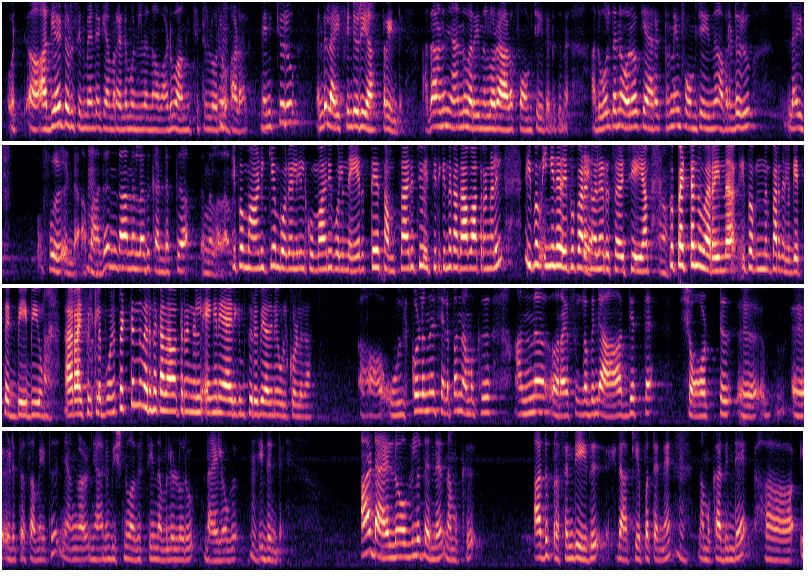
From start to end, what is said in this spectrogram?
ആദ്യമായിട്ടൊരു ആദ്യമായിട്ട് ഒരു സിനിമേന്റെ ക്യാമറേന്റെ മുന്നിൽ നിന്ന് അവാർഡ് വാങ്ങിച്ചിട്ടുള്ള ഒരു ആളാണ്. എനിക്കൊരു എന്റെ ലൈഫിന്റെ ഒരു യാത്രയുണ്ട്. അതാണ് ഞാൻ എന്ന് പറയുന്നുള്ള ഒരാളെ ഫോം ചെയ്തെടുക്കുന്നത്. അതുപോലെ തന്നെ ഓരോ ക്യാരക്ടറിനെയും ഫോം ചെയ്യുന്ന അവരുടെ ഒരു ലൈഫ് ഉണ്ട്. അപ്പോൾ അതെന്താന്നുള്ളത് കണ്ടെത്തുക എന്നുള്ളതാണ്. ഇപ്പൊ മാണിക്യം പോലെ അല്ലെങ്കിൽ കുമാരി പോലെ നേരത്തെ സംസാരിച്ചു വെച്ചിരിക്കുന്ന കഥാപാത്രങ്ങളിൽ ഇപ്പം ഇങ്ങനെ ഇപ്പൊ പറയുന്ന പോലെ റിസർച്ച് ചെയ്യാം. ഇപ്പൊ പെട്ടെന്ന് പറയുന്ന ഇപ്പം പറഞ്ഞല്ലോ ഗെറ്റ് സെറ്റ് ബേബിയും റൈഫിൾ ക്ലബ് പോലെ പെട്ടെന്ന് വരുന്ന കഥാപാത്രങ്ങളിൽ എങ്ങനെയായിരിക്കും സുരഭി അതിനെ ഉൾക്കൊള്ളുക? ഉൾക്കൊള്ളുന്നത് ചിലപ്പോൾ നമുക്ക് അന്ന് റൈഫിൾ ക്ലബിന്റെ ആദ്യത്തെ ഷോട്ട് എടുത്ത സമയത്ത് ഞങ്ങൾ ഞാനും വിഷ്ണു അഗസ്തിയും തമ്മിലുള്ളൊരു ഡയലോഗ് ഇതുണ്ട്. ആ ഡയലോഗിൽ തന്നെ നമുക്ക് അത് പ്രസന്റ് ചെയ്ത് ഇതാക്കിയപ്പോൾ തന്നെ നമുക്കതിന്റെ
